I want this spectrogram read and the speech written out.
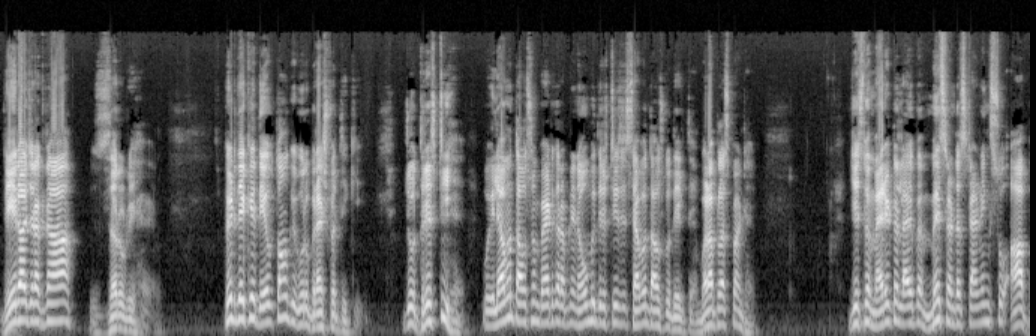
धीरज रखना ज़रूरी है। फिर देखिए देवताओं के गुरु बृहस्पति की, जो दृष्टि है वो इलेवंथ हाउस में बैठकर अपनी नवमी दृष्टि से सेवंथ हाउस को देखते हैं। बड़ा प्लस पॉइंट है। जिसमें मैरिटल लाइफ में मिसअंडरस्टैंडिंग्स तो आप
